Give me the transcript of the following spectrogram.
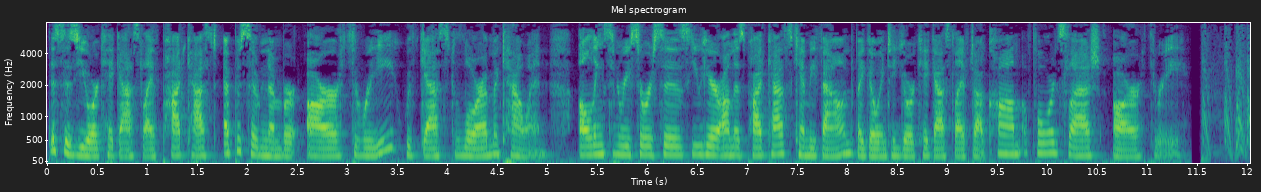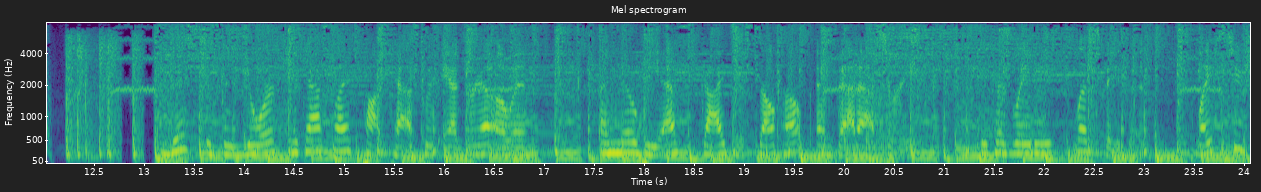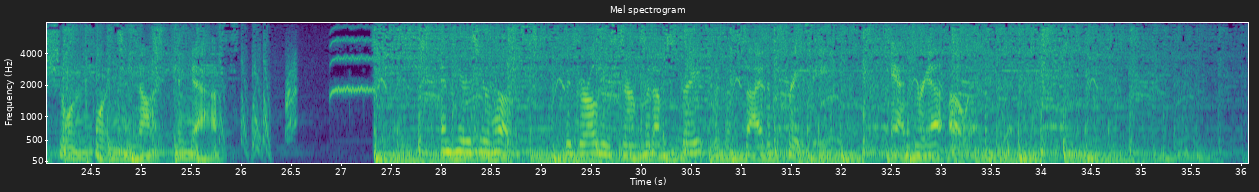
This is your Kick Ass Life podcast, episode number R3 with guest Laura McKowen. All links and resources you hear on this podcast can be found by going to yourkickasslife.com forward slash R3. This is the Your Kick Ass Life podcast with Andrea Owen, a no BS guide to self help and badassery. Because, ladies, let's face it, life's too short for it to not kick ass. And here's your host the girl who serves it up straight with a side of crazy, Andrea Owen.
